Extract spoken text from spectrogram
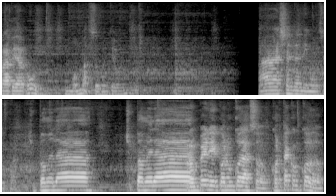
rápida. Uy, un bombazo metió, boludo. Ah, ya entendí cómo se juega. Chúpamela. Chúpamela. Rompele con un codazo. Cortá con codo.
